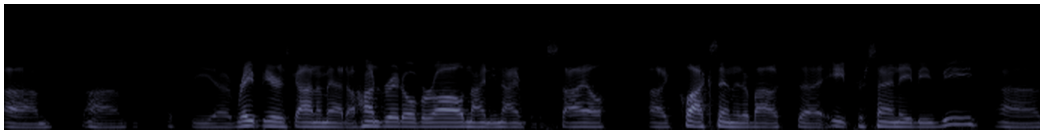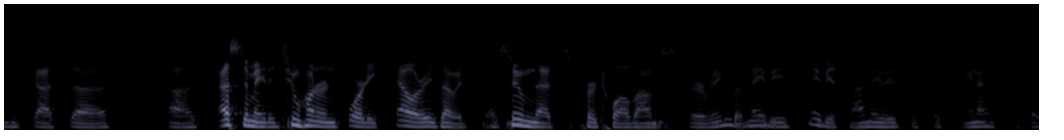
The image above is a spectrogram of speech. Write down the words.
Um, um, let's see, uh, Rate Beer's got him at 100 overall, 99 for the style. Uh, clocks in at about uh, 8% ABV. Um, got uh, uh, estimated 240 calories. I would assume that's per 12 ounce serving, but maybe maybe it's not. Maybe it's for 16. I, but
